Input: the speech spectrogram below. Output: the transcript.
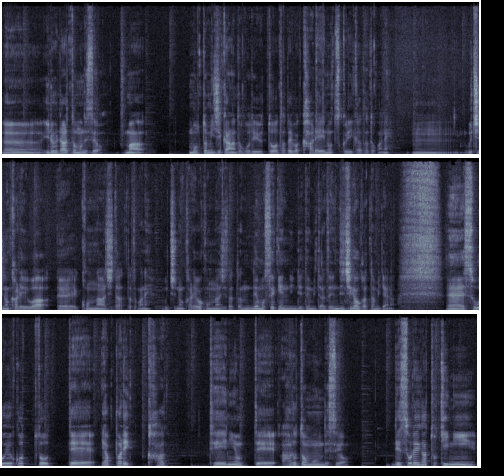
うんいろいろあると思うんですよ。まあもっと身近なところで言うと例えばカレーの作り方とかね。うん。うちのカレーは、えーこんな味だったとかね。うちのカレーはこんな味だった。でも世間に出てみたら全然違うかったみたいな、えーそういうことってやっぱり家庭によってあると思うんですよ。でそれが時に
